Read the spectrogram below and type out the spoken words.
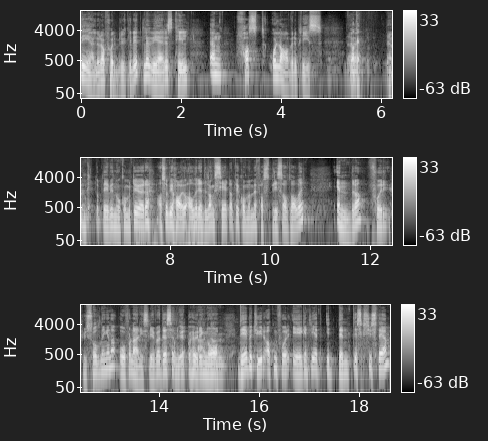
deler av forbruket ditt leveres til en fast og lavere pris. Okay. Det er nettopp det vi nå kommer til å gjøre. Altså, Vi har jo allerede lansert at vi kommer med fastprisavtaler. Endra for husholdningene og for næringslivet. Det sender vi ut på høring nå. Det betyr at en får egentlig et identisk system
